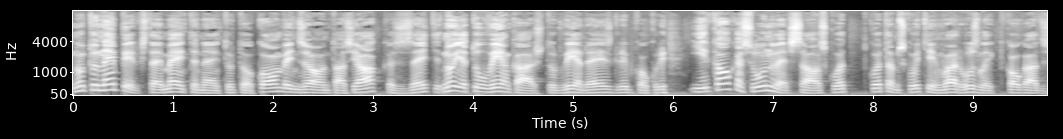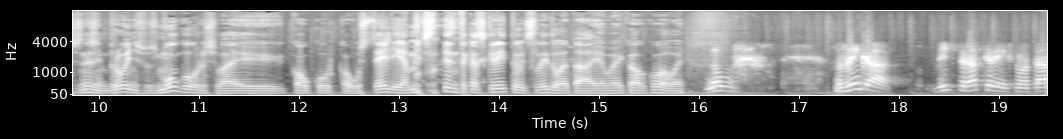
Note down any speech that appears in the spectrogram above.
nu, tu nepirksi tai meitenei, tur to kombināciju, tās jakas, zeķi. Nu, ja tu vienkārši tur vienreiz gribi kaut kur, ir kaut kas universāls, ko, ko tam skuķim var uzlikt. Kaut kādas, nezinu, bruņas uz muguras vai kaut kur kaut uz ceļiem, nezinu, kā skrituļs lidotājiem vai kaut ko. Vai. Nu, nu, zin kā, Viss ir atkarīgs no tā,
